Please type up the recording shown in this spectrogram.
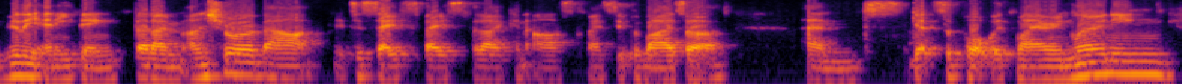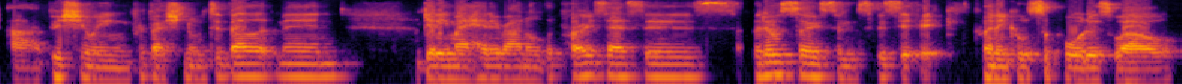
Really, anything that I'm unsure about, it's a safe space that I can ask my supervisor and get support with my own learning, uh, pursuing professional development, getting my head around all the processes, but also some specific clinical support as well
